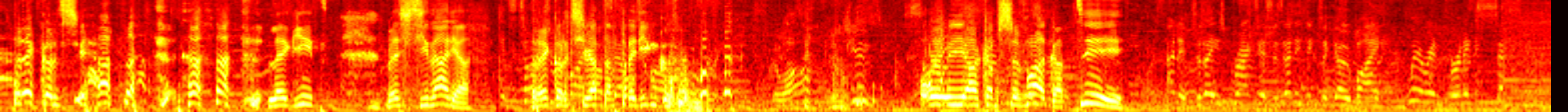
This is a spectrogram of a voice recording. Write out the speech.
rekord świata. Legit. Bez ścinania. Rekord świata w treningu. Oj, jaka przewaga, ty! And if today's practice is anything to go by, we're in for an exceptional.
